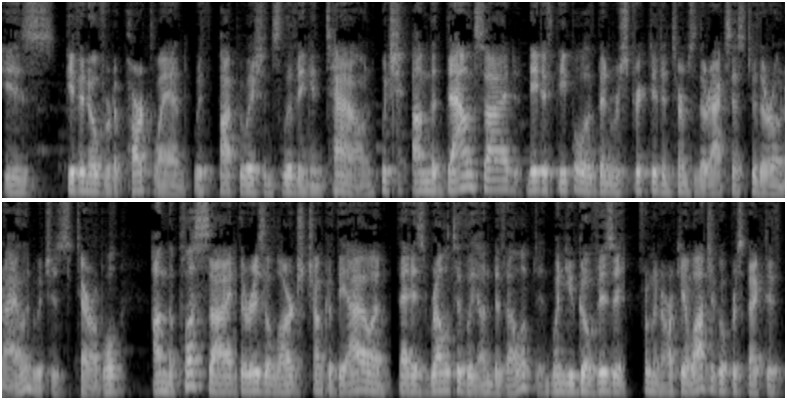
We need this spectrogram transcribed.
is given over to parkland with populations living in town, which on the downside, native people have been restricted in terms of their access to their own island, which is terrible. On the plus side, there is a large chunk of the island that is relatively undeveloped. And when you go visit from an archaeological perspective,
